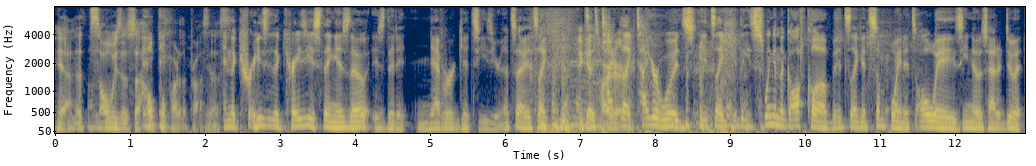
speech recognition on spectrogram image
yeah, that's always a helpful part of the process And the crazy, the craziest thing is though, is that it never gets easier. That's a, it's like it gets harder. like Tiger Woods. It's like he's swinging the golf club. It's like at some point, it's always he knows how to do it.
